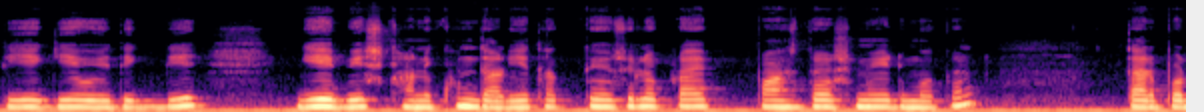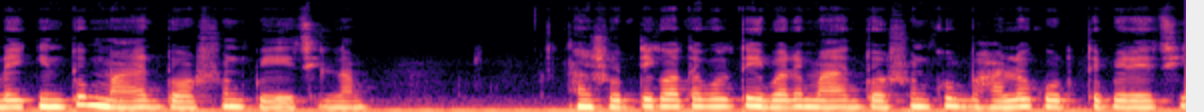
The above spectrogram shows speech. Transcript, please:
দিয়ে গিয়ে, ওই দিক দিয়ে গিয়ে বেশ খানিক্ষণ দাঁড়িয়ে থাকতে হয়েছিলো প্রায় পাঁচ দশ মিনিট মতন। তারপরেই কিন্তু মায়ের দর্শন পেয়েছিলাম। আর সত্যি কথা বলতে এবারে মায়ের দর্শন খুব ভালো করতে পেরেছি।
